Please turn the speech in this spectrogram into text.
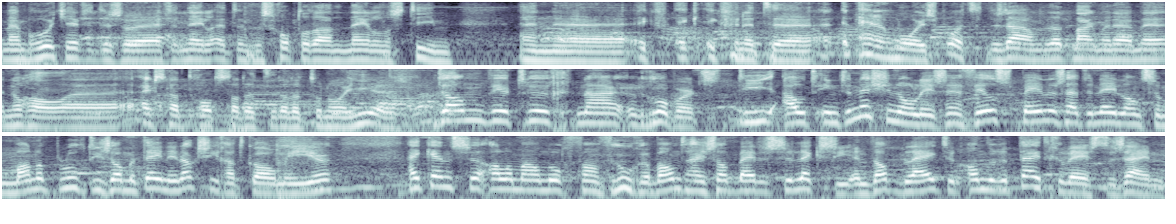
mijn broertje heeft het dus heeft het, het geschopt tot aan het Nederlands team. En uh, ik, ik, ik vind het uh, een erg mooie sport. Dus daarom dat maakt me, nogal uh, extra trots dat het, dat het toernooi hier is. Dan weer terug naar Robert, die oud-international is. En veel spelers uit de Nederlandse mannenploeg die zo meteen in actie gaat komen hier. Hij kent ze allemaal nog van vroeger, want hij zat bij de selectie. En dat blijkt een andere tijd geweest te zijn.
